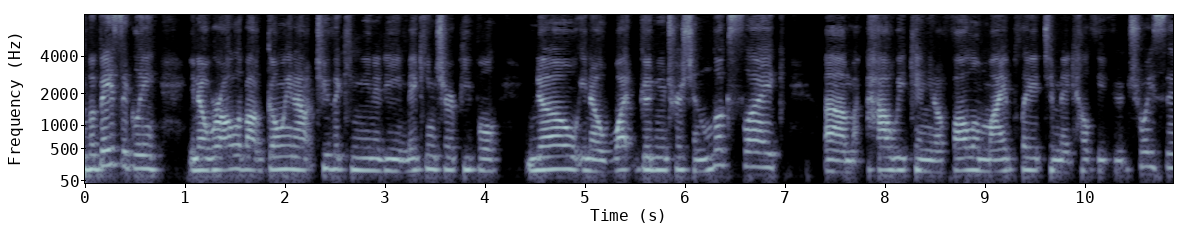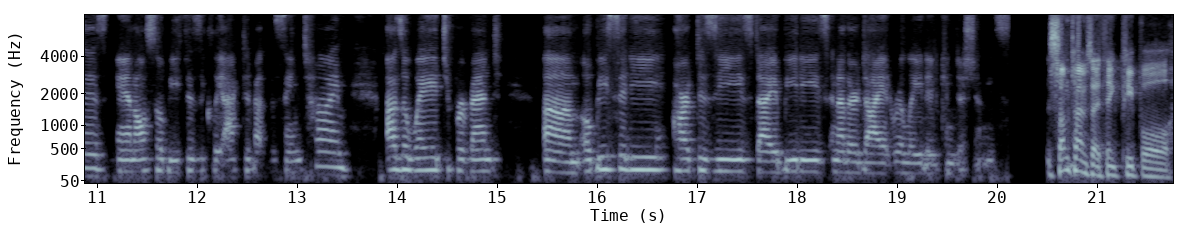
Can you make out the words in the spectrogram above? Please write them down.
But basically, you know, we're all about going out to the community, making sure people know you know what good nutrition looks like, um, how we can you know follow my plate to make healthy food choices, and also be physically active at the same time as a way to prevent um, obesity, heart disease, diabetes, and other diet related conditions. Sometimes I think people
